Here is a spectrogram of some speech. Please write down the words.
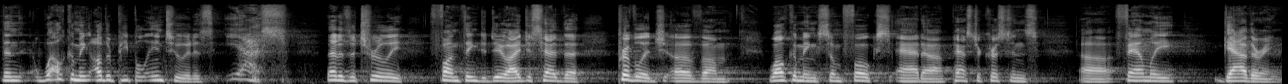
then welcoming other people into it is yes, that is a truly fun thing to do. I just had the privilege of um, welcoming some folks at uh, Pastor Kristen's uh, family gathering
